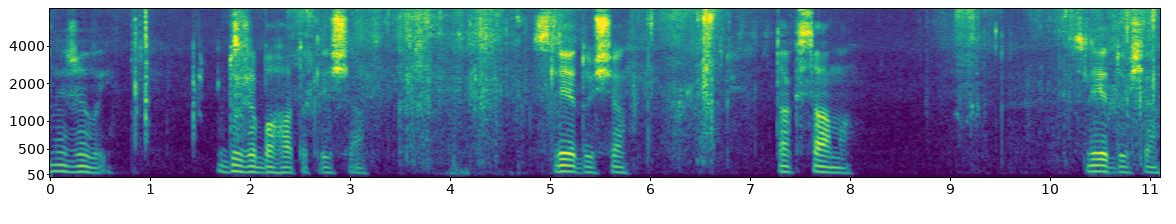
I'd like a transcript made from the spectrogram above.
не живий. Дуже багато кліща. Слідуща. Так само. Слідуща.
